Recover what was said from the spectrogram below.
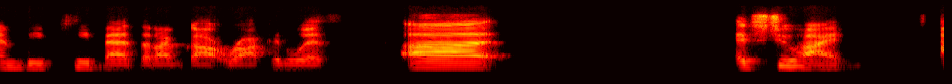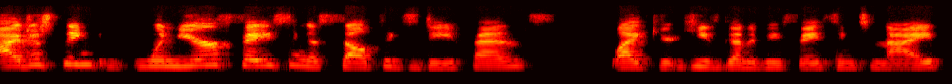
MVP bet that I've got rocking with, uh, it's too high. I just think when you're facing a Celtics defense like he's going to be facing tonight,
